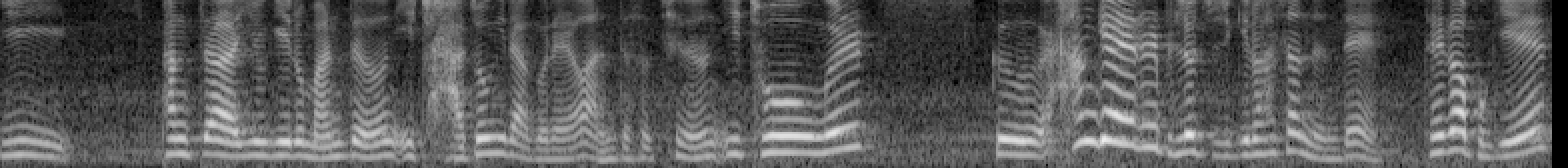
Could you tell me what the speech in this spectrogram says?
이 방자 유기로 만든 이 좌종이라 그래요. 앉아서 치는 이 종을 그 한 개를 빌려주기로 하셨는데 제가 보기에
